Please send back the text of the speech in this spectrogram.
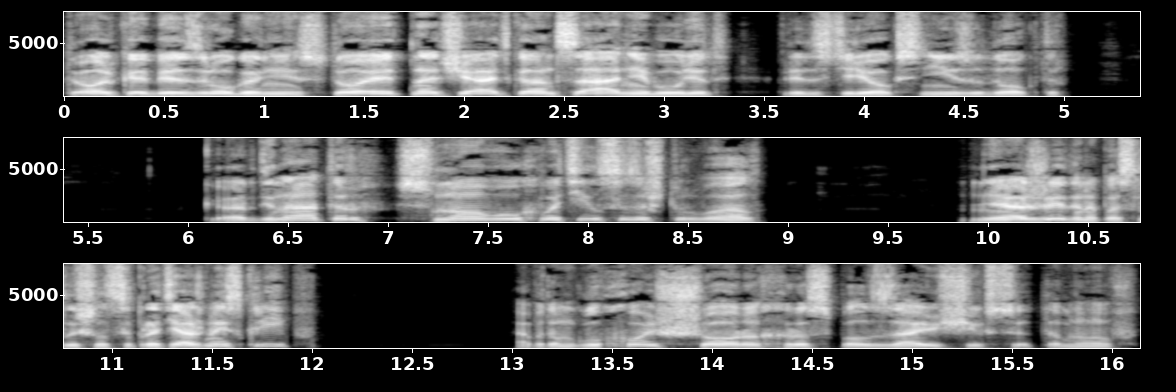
Только без ругани. Стоит начать, конца не будет, — предостерег снизу доктор. Координатор снова ухватился за штурвал. Неожиданно послышался протяжный скрип, а потом глухой шорох расползающихся томов.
